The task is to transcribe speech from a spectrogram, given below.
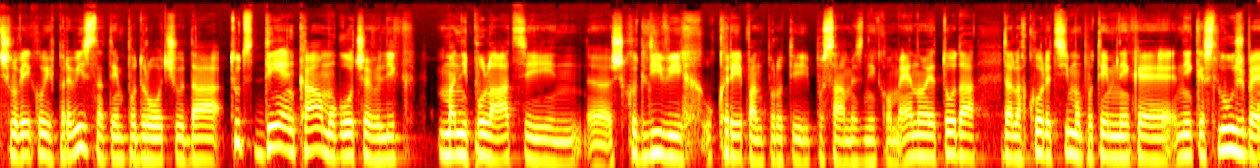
človekovih pravic na tem področju, da tudi DNK omogoča veliko manipulacij in uh, škodljivih ukrepanj proti posameznikom. Eno je to, da, da lahko recimo potem neke, neke službe,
